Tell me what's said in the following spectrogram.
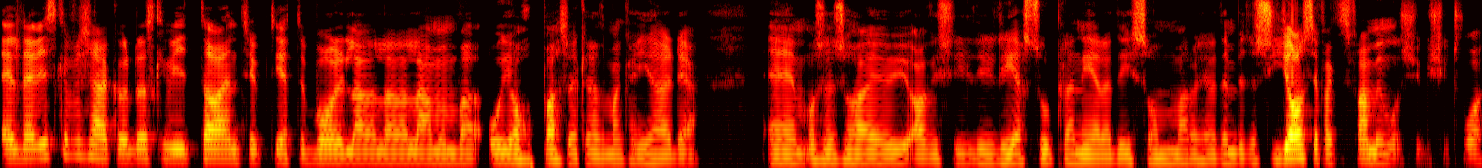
eller när vi skaffar körkort, då ska vi ta en trip till Göteborg. Lalalala. Man bara, och jag hoppas verkligen att man kan göra det. Ehm, och sen så har jag ju obviously resor planerade i sommar och hela den biten. Så jag ser faktiskt fram emot 2022.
